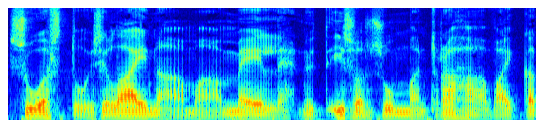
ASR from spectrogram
suostuisi lainaamaan meille nyt ison summan rahaa vaikka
